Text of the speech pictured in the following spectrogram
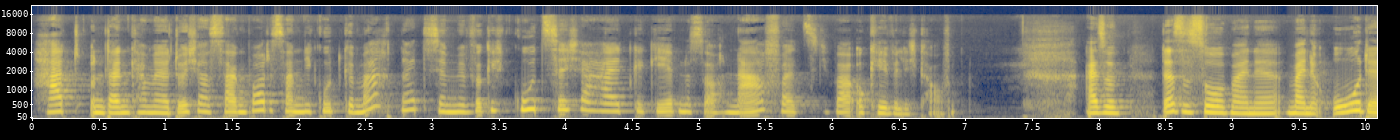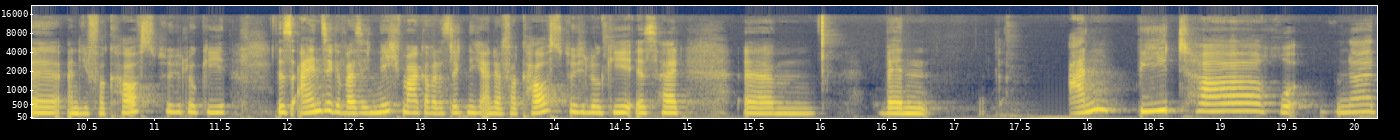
hat. Und dann kann man ja durchaus sagen, boah, das haben die gut gemacht, ne? Die haben mir wirklich gut Sicherheit gegeben, das ist auch nachvollziehbar. Okay, will ich kaufen. Also das ist so meine, meine Ode an die Verkaufspsychologie. Das Einzige, was ich nicht mag, aber das liegt nicht an der Verkaufspsychologie, ist halt, ähm, wenn Anbieter ne,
